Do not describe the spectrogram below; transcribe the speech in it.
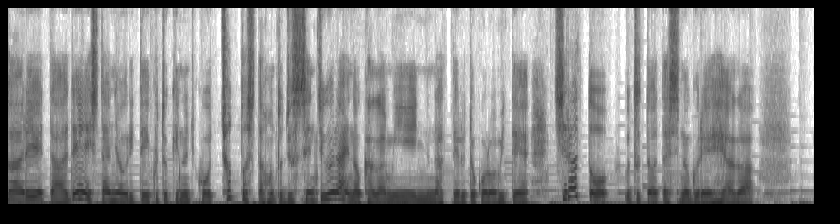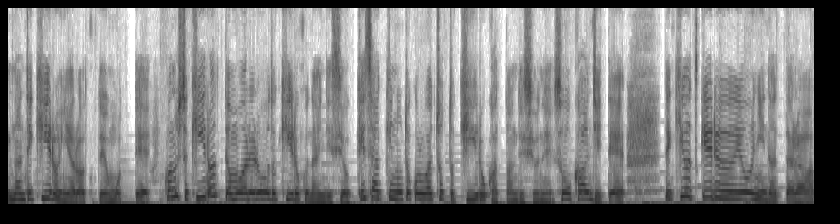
カレーターで下に降りていく時のこうちょっとしたほんと10センチぐらいの鏡になってるところを見てちらっと映った私のグレーヘアがなんで黄色いんやろって思ってこの人黄色って思われるほど黄色くないんですよ。毛先のところがちょっと黄色かったんですよね。そう感じてで気をつけるようになったら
